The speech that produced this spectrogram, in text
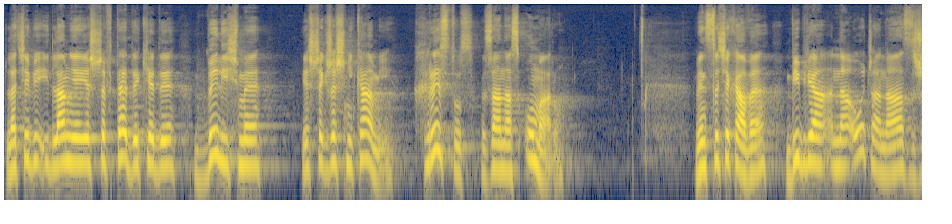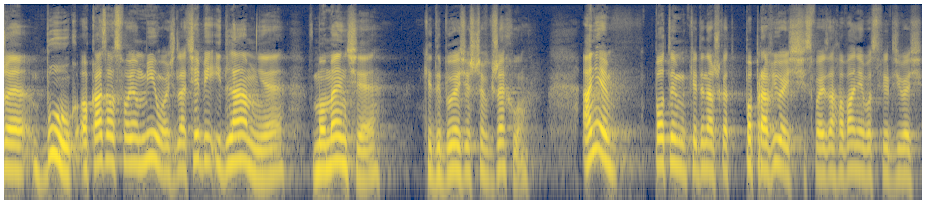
dla ciebie i dla mnie jeszcze wtedy, kiedy byliśmy jeszcze grzesznikami. Chrystus za nas umarł. Więc co ciekawe, Biblia naucza nas, że Bóg okazał swoją miłość dla ciebie i dla mnie w momencie, kiedy byłeś jeszcze w grzechu. A nie po tym, kiedy na przykład poprawiłeś swoje zachowanie, bo stwierdziłeś,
